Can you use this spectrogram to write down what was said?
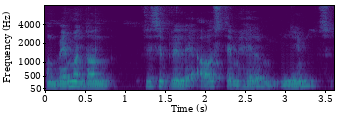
Und wenn man dann diese Brille aus dem Helm nimmt,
